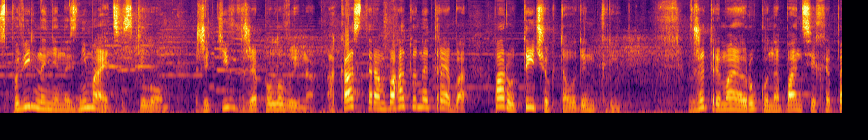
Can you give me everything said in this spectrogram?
Сповільнення не знімається скілом, життів вже половина, а кастерам багато не треба, пару тичок та один кріт. Вже тримаю руку на банці ХП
